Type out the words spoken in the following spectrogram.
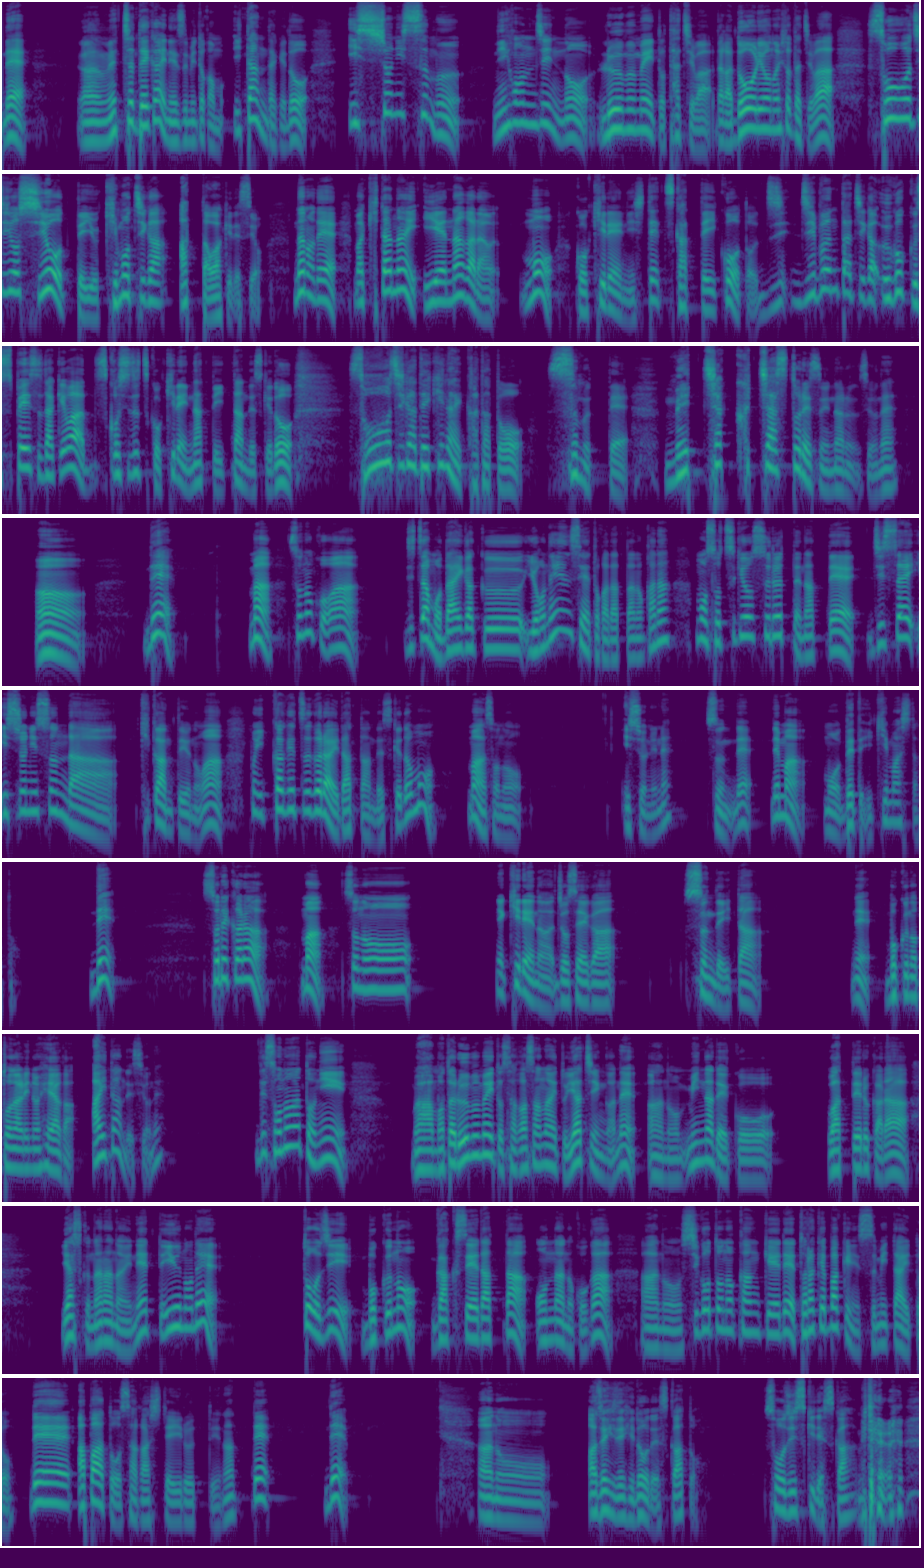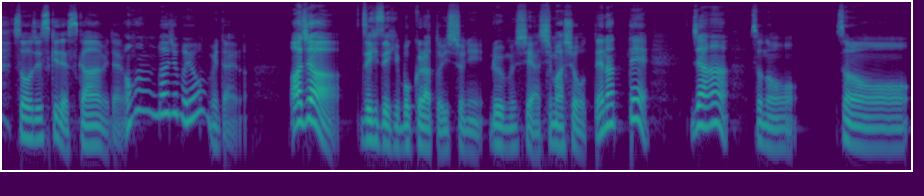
でめっちゃでかいネズミとかもいたんだけど一緒に住む日本人のルームメイトたちはだから同僚の人たちは掃除をしようっていう気持ちがあったわけですよ。なので、まあ、汚い家ながらもこう綺麗にして使っていこうと自分たちが動くスペースだけは少しずつこう綺麗になっていったんですけど掃除ができない方と住むってめちゃくちゃストレスになるんですよね。うん、でまあその子は実はもう大学4年生とかだったのかなもう卒業するってなって実際一緒に住んだ期間っていうのはもう1ヶ月ぐらいだったんですけどもまあその一緒にね住んででまあもう出ていきましたと。でそれからまあそのね綺麗な女性が住んでいたね僕の隣の部屋が空いたんですよね。でその後にまあ、またルームメイト探さないと家賃がねあのみんなでこう割ってるから安くならないねっていうので当時僕の学生だった女の子があの仕事の関係でトラケバケに住みたいと。でアパートを探しているってなってであのあぜひぜひどうですかと。掃除好きですか？みたいな。掃除好きですか？みたいなあ大丈夫よみたいなあじゃあぜひぜひ僕らと一緒にルームシェアしましょうってなってじゃあそのその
